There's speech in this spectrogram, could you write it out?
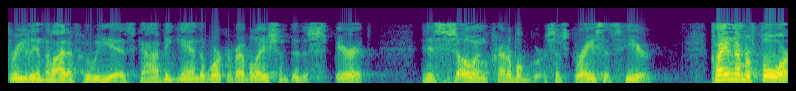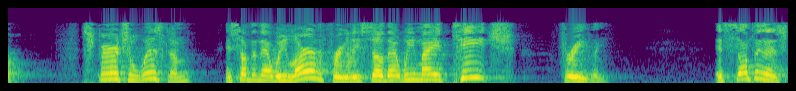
freely in the light of who He is. God began the work of revelation through the Spirit. It is so incredible, such grace is here. Claim number four. Spiritual wisdom is something that we learn freely so that we may teach freely. It's something that is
